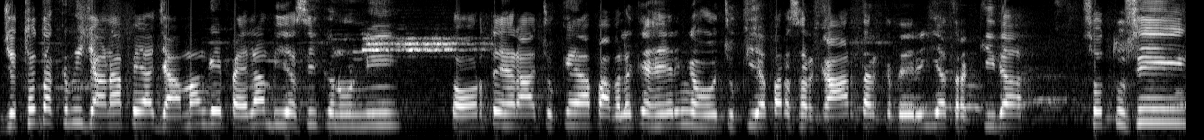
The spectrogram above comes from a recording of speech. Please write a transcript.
ਜਿੱਥੋਂ ਤੱਕ ਵੀ ਜਾਣਾ ਪਿਆ ਜਾਵਾਂਗੇ। ਪਹਿਲਾਂ ਵੀ ਅਸੀਂ ਕਾਨੂੰਨੀ ਤੌਰ ਤੇ ਹਰਾ ਚੁੱਕੇ ਹਾਂ ਪਬਲਿਕ ਹੀਅਰਿੰਗ ਹੋ ਚੁੱਕੀ ਆ ਪਰ ਸਰਕਾਰ ਤਰਕ ਦੇ ਰਹੀ ਆ ਤਰੱਕੀ ਦਾ। ਸੋ ਤੁਸੀਂ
